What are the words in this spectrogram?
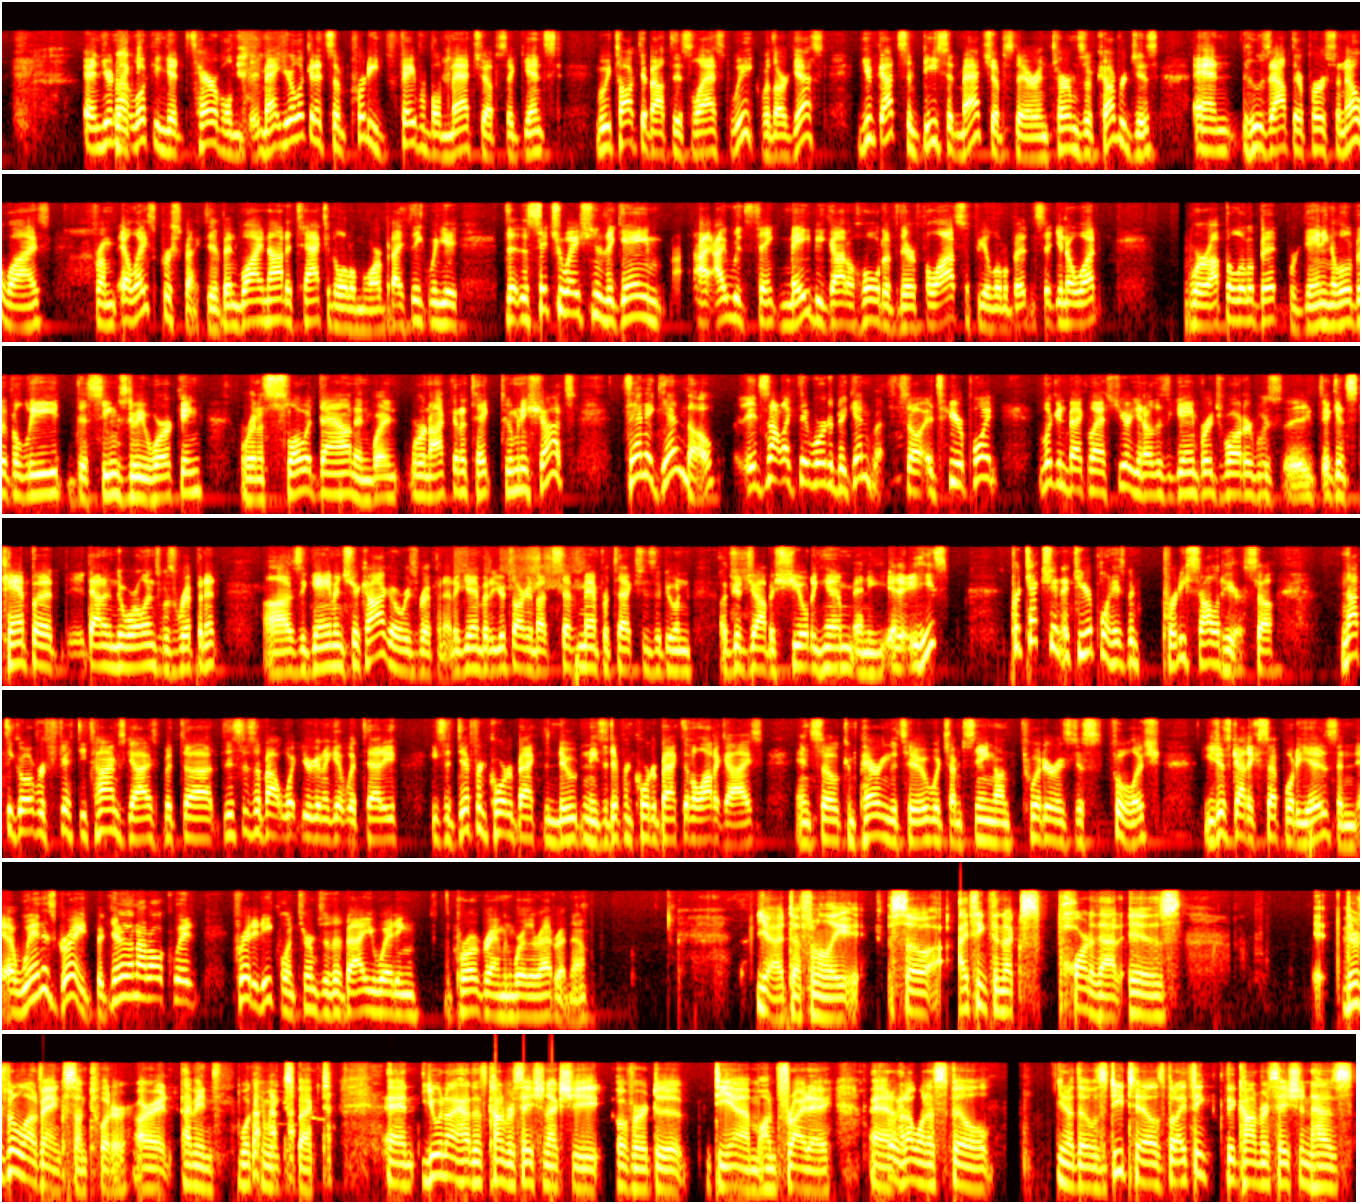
And you're not like, looking at terrible, Matt. You're looking at some pretty favorable matchups against we talked about this last week with our guest. You've got some decent matchups there in terms of coverages and who's out there personnel wise from LA's perspective, and why not attack it a little more. But I think when you the, the situation of the game, I, I would think maybe got a hold of their philosophy a little bit and said, you know what, we're up a little bit, we're gaining a little bit of a lead. This seems to be working. We're going to slow it down, and we're, we're not going to take too many shots. Then again, though, it's not like they were to begin with. So to your point, looking back last year, you know, there's a game Bridgewater was uh, against Tampa down in New Orleans was ripping it. Uh, there's a game in Chicago was ripping it again, but you're talking about seven man protections. They're doing a good job of shielding him, and he he's protection. To your point, has been pretty solid here. So, not to go over 50 times, guys, but uh, this is about what you're going to get with Teddy. He's a different quarterback than Newton. He's a different quarterback than a lot of guys. And so comparing the two, which I'm seeing on Twitter, is just foolish. You just got to accept what he is. And a win is great, but you know, they're not all created equal in terms of evaluating the program and where they're at right now. Yeah, definitely. So I think the next part of that is there's been a lot of angst on Twitter. All right. I mean, what can we expect? and you and I had this conversation actually over to DM on Friday, and oh, yeah. I don't want to spill, you know, those details, but I think the conversation has,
